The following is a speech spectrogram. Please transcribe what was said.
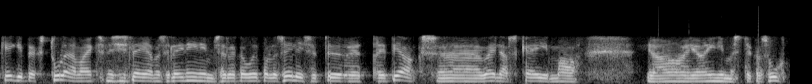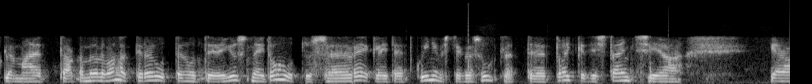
keegi peaks tulema, eks me siis leiame sellele inimesele ka võib-olla sellise töö, et ta ei peaks äh, väljas käima ja, ja inimestega suhtlema, et aga me oleme alati rõhutanud just neid ohutusreegleid, et kui inimestega suhtlete, et hoidke distantsi ja ja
